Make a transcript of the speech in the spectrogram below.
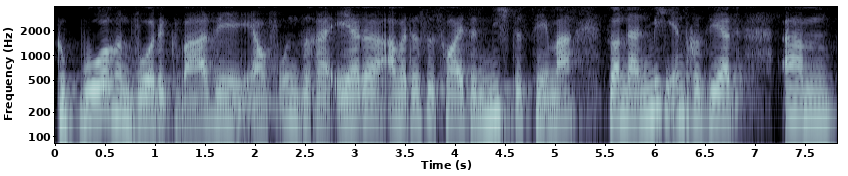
geboren wurde quasi auf unserer Erde. Aber das ist heute nicht das Thema, sondern mich interessiert, ähm,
